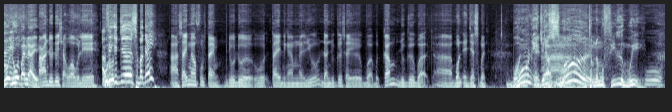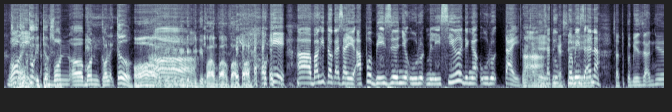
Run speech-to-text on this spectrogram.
Dua-dua pandai. Pan dua-dua insyaAllah boleh. Afiq urut- kerja sebagai Ah, saya memang full time. Dua-dua Thai dengan Melayu dan juga saya buat bekam juga buat ah, bond adjustment. Bond adjustment. Macam nama filem weh. Oh, Oh Bond itu itu adjustment. bond uh, bond collector. Oh, okey, okey, Ah. okey, okey, okey, faham, faham, faham, faham. Okey, uh, bagi tahu kat saya apa bezanya urut Malaysia dengan urut Thai. Ah, ah. Okey, Satu terima kasih. perbezaan lah. Satu perbezaannya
